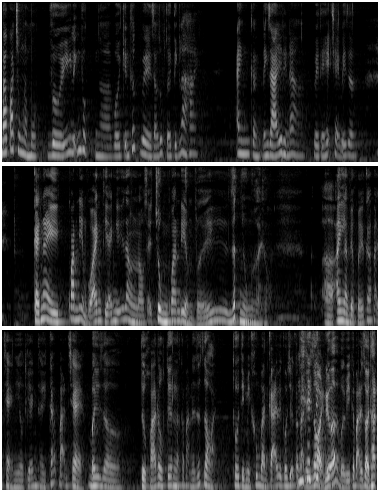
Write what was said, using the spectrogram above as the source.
bao quát chung là một với lĩnh vực ờ, với kiến thức về giáo dục giới tính là hai. Anh cần đánh giá như thế nào về thế hệ trẻ bây giờ? Cái này quan điểm của anh thì anh nghĩ rằng nó sẽ trùng quan điểm với rất nhiều người thôi. À, anh làm việc với các bạn trẻ nhiều thì anh thấy các bạn trẻ bây giờ từ khóa đầu tiên là các bạn ấy rất giỏi. Thôi thì mình không bàn cãi về câu chuyện các bạn ấy giỏi nữa bởi vì các bạn ấy giỏi thật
